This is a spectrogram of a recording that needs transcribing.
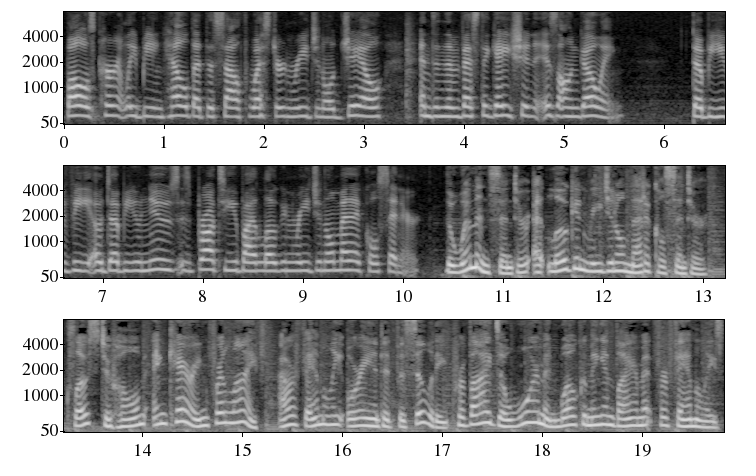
Ball is currently being held at the Southwestern Regional Jail, and an investigation is ongoing. WVOW News is brought to you by Logan Regional Medical Center. The Women's Center at Logan Regional Medical Center, close to home and caring for life. Our family oriented facility provides a warm and welcoming environment for families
